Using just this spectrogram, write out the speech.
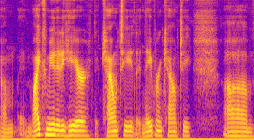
um, in my community here, the county, the neighboring county. Um,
